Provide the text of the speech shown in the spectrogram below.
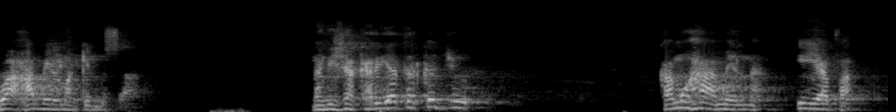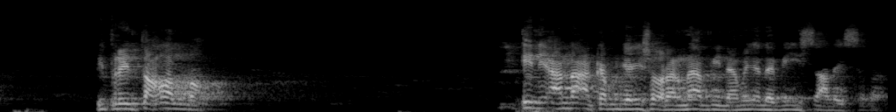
wah hamil makin besar. Nabi Zakaria terkejut. Kamu hamil nak? Iya pak. Diperintah Allah. Ini anak akan menjadi seorang nabi namanya Nabi Isa alaihissalam.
